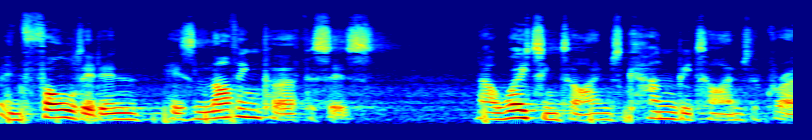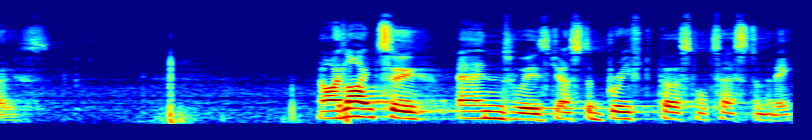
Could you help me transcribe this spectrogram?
enfolded in His loving purposes. Now, waiting times can be times of growth. Now, I'd like to end with just a brief personal testimony.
